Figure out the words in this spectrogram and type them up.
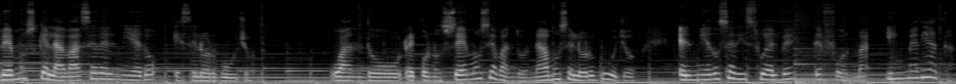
vemos que la base del miedo es el orgullo. Cuando reconocemos y abandonamos el orgullo, el miedo se disuelve de forma inmediata.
